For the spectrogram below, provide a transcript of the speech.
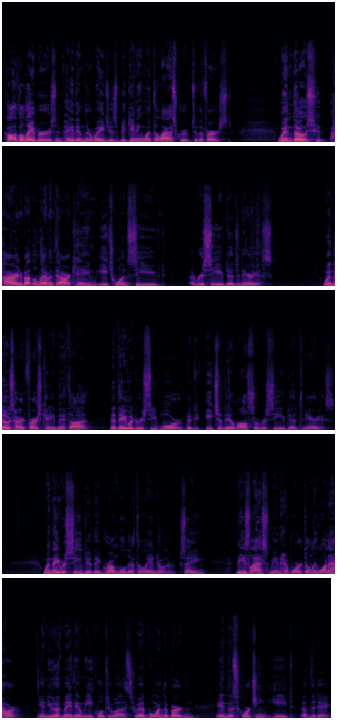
Call the laborers and pay them their wages, beginning with the last group to the first. When those who hired about the eleventh hour came, each one received, received a denarius. When those hired first came, they thought that they would receive more, but each of them also received a denarius. When they received it, they grumbled at the landowner, saying, These last men have worked only one hour, and you have made them equal to us, who have borne the burden in the scorching heat of the day.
